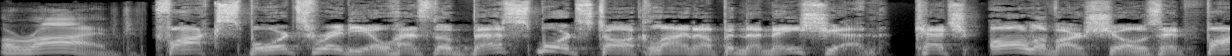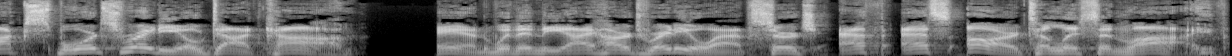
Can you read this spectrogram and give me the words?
arrived? Fox Sports Radio has the best sports talk lineup in the nation. Catch all of our shows at foxsportsradio.com. And within the iHeartRadio app, search FSR to listen live.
